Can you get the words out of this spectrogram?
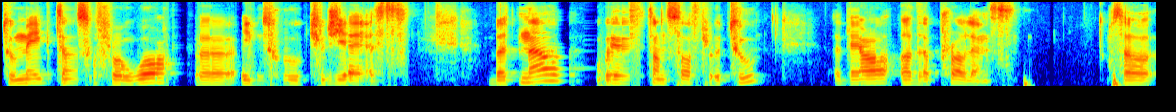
to make TensorFlow work uh, into QGIS. But now with TensorFlow 2, there are other problems. So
